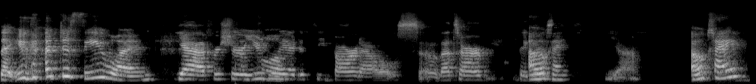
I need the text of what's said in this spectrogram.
that you got to see one. yeah, for sure. Cool. Usually I just see barred owls, so that's our biggest. Okay. Yeah. Okay.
